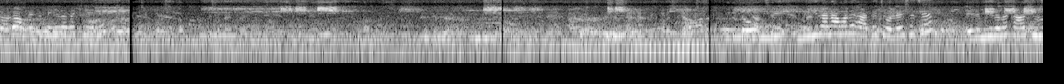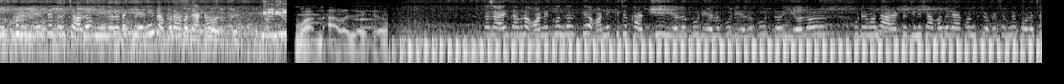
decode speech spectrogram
চলো আমরা একটু মিহিদানা খেয়ে নিই। তো মিহিদানা আমাদের হাতে চলে এসেছে। এই যে মিহিদানা খাওয়া শুরু করে দিয়েছে তো চলো মিহিদানাটা খেয়ে নিই তারপরে আবার দেখা হচ্ছে. তো গাইজ আমরা অনেকক্ষণ থেকে অনেক কিছু খাচ্ছি yellow food yellow food yellow food তো ইয়েলো ফুডের মধ্যে আরেকটা জিনিস আমাদের এখন চোখের সামনে পড়েছে।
